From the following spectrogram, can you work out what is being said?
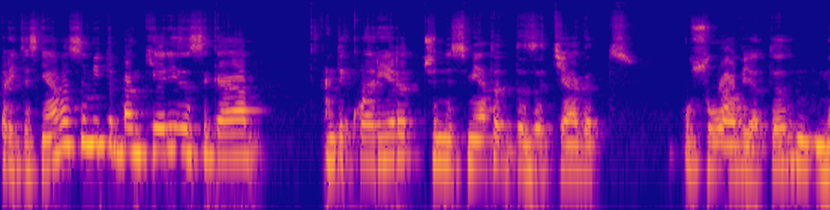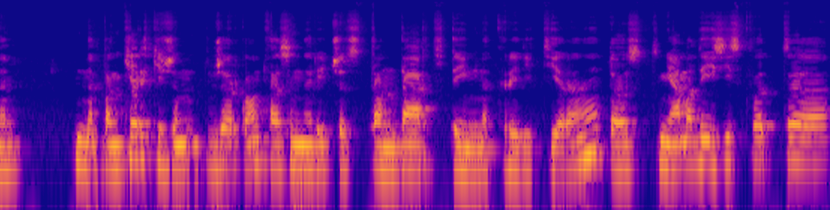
притеснява. Самите банкери за сега декларират, че не смятат да затягат условията на, на банкерски жаргон, това се нарича стандартите им на кредитиране, т.е. няма да изискват а,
